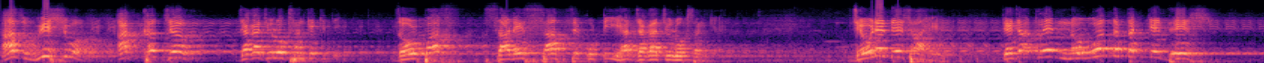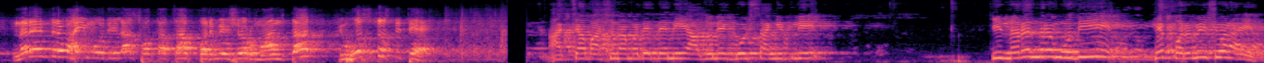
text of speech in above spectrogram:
आज विश्व अख्खं जग जगाची लोकसंख्या किती? जवळपास साडेसातशे कोटी ह्या जगाची लोकसंख्या जेवढे देश आहेत त्याच्यातले नव्वद टक्के देश नरेंद्रभाई मोदीला स्वतःचा परमेश्वर मानतात ही वस्तुस्थिती आहे. आजच्या भाषणामध्ये त्यांनी अजून एक गोष्ट सांगितली की नरेंद्र मोदी हे परमेश्वर आहेत.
